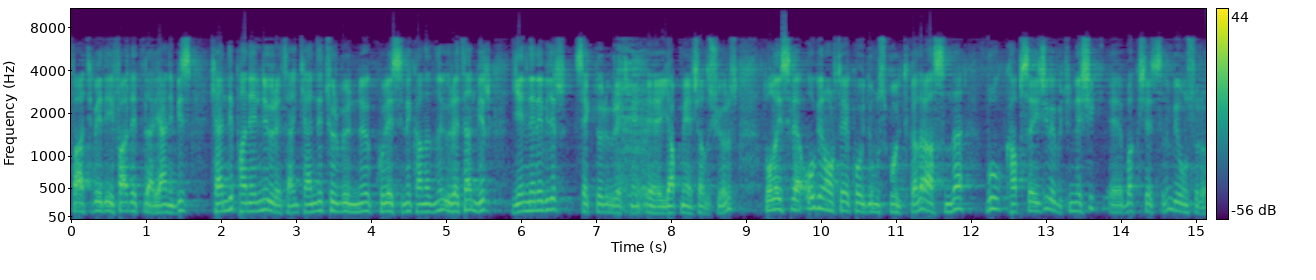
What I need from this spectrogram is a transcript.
Fatih Bey de ifade ettiler. Yani biz kendi panelini üreten, kendi türbününü, kulesini, kanadını üreten bir yenilenebilir sektörü üretme, e, yapmaya çalışıyoruz. Dolayısıyla o gün ortaya koyduğumuz politikalar aslında bu kapsayıcı ve bütünleşik e, bakış açısının bir unsuru.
